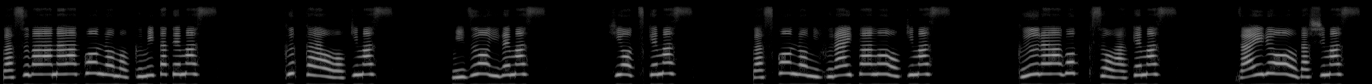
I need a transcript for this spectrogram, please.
ガスバーナーコンロも組み立てます。クッカーを置きます。水を入れます。火をつけます。ガスコンロにフライパンを置きます。クーラーボックスを開けます。材料を出します。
